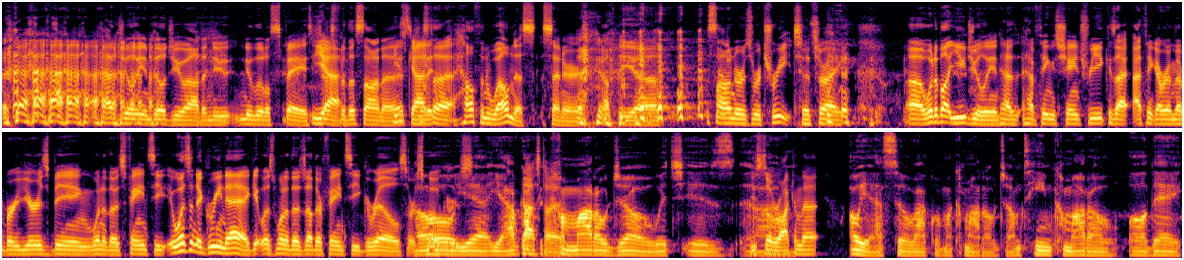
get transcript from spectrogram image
have Julien build you out a new new little space Yeah. just for the sauna. He's it's got just it. a health and wellness center out the uh, Saunders retreat. That's right. Uh, what about you, Julien? Has, have things changed for you? Because I, I think I remember yours being one of those fancy. It wasn't a green egg. It was one of those other fancy grills or smokers. Oh yeah, yeah. I've got the time. Kamado Joe, which is You still uh, rocking that? Oh yeah, I still rock with my Kamado Joe. I'm Team Kamado all day.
